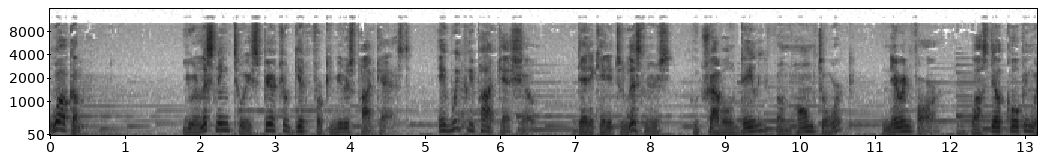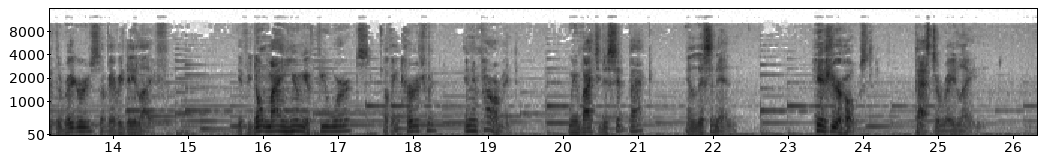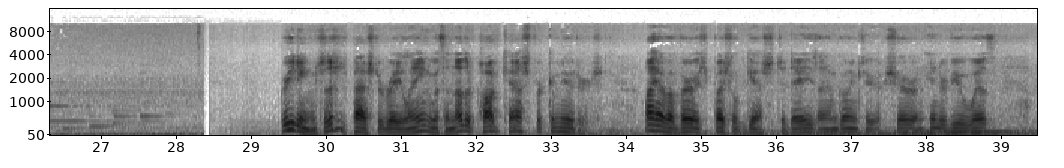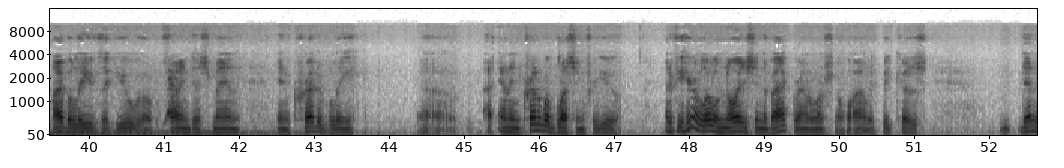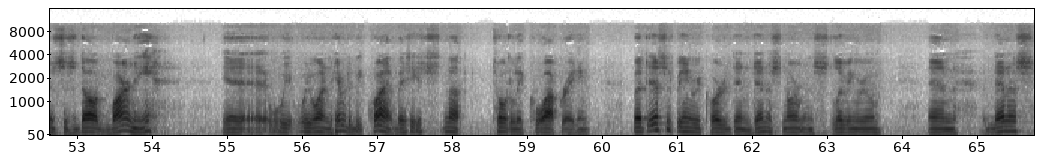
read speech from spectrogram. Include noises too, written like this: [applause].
Welcome. You are listening to a Spiritual Gift for Commuters podcast, a weekly podcast show dedicated to listeners who travel daily from home to work, near and far, while still coping with the rigors of everyday life. If you don't mind hearing a few words of encouragement and empowerment, we invite you to sit back and listen in. Here's your host, Pastor Ray Lane. Greetings, this is Pastor Ray Lane with another podcast for commuters. I have a very special guest today that I'm going to share an interview with. I believe that you will find this man incredibly, uh, an incredible blessing for you. And if you hear a little noise in the background once in a while, it's because Dennis's dog Barney, uh, we, we wanted him to be quiet, but he's not totally cooperating. But this is being recorded in Dennis Norman's living room. And Dennis,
